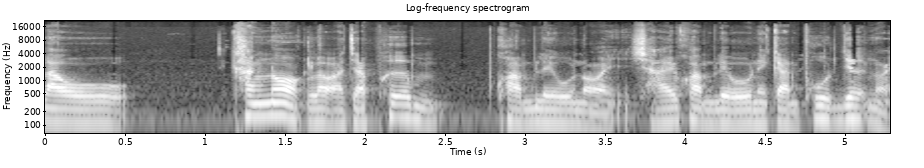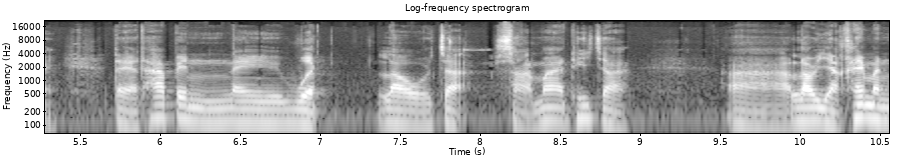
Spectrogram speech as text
เราข้างนอกเราอาจจะเพิ่มความเร็วหน่อย ใช้ความเร็วในการพูดเยอะหน่อย แต่ถ้าเป็นใน Word เราจะสามารถที่จะเราอยากให้มัน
